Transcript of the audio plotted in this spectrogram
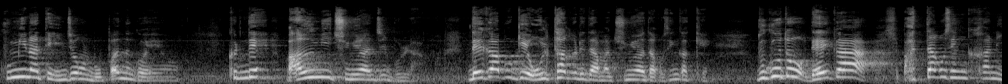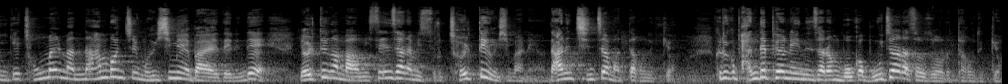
국민한테 인정을 못 받는 거예요. 그런데 마음이 중요한지 몰라. 내가 보기에 옳다 그르다만 중요하다고 생각해. 누구도 내가 맞다고 생각하는 이게 정말 맞나 한 번쯤 의심해 봐야 되는데 열등한 마음이 센 사람일수록 절대 의심 안 해요. 나는 진짜 맞다고 느껴. 그리고 반대편에 있는 사람은 뭐가 모자라서 저렇다고 느껴.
